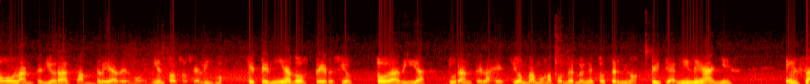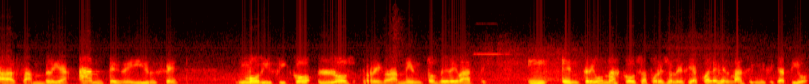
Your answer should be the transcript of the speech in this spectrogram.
o la anterior asamblea del movimiento al socialismo, que tenía dos tercios, todavía durante la gestión, vamos a ponerlo en estos términos, de Yanine Áñez, esa asamblea, antes de irse, modificó los reglamentos de debate. Y entre unas cosas, por eso le decía, ¿cuál es el más significativo?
